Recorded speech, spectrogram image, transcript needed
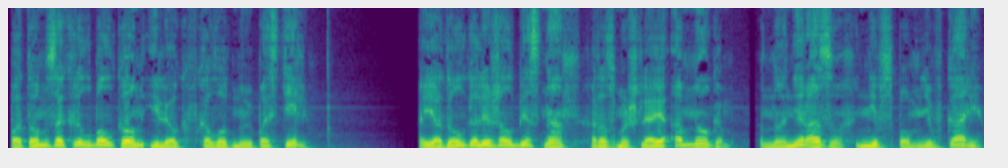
Потом закрыл балкон и лег в холодную постель. Я долго лежал без сна, размышляя о многом, но ни разу не вспомнив Кари.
